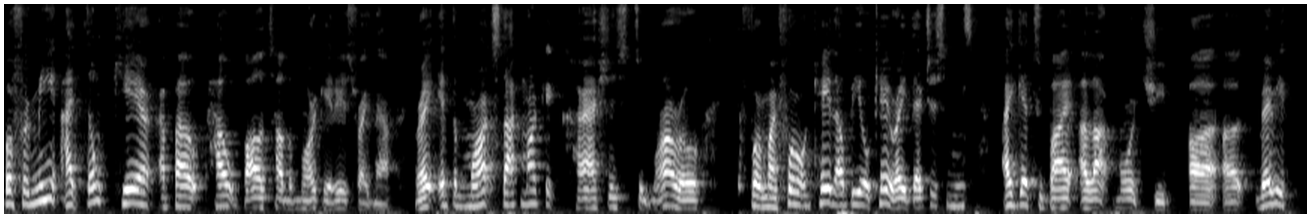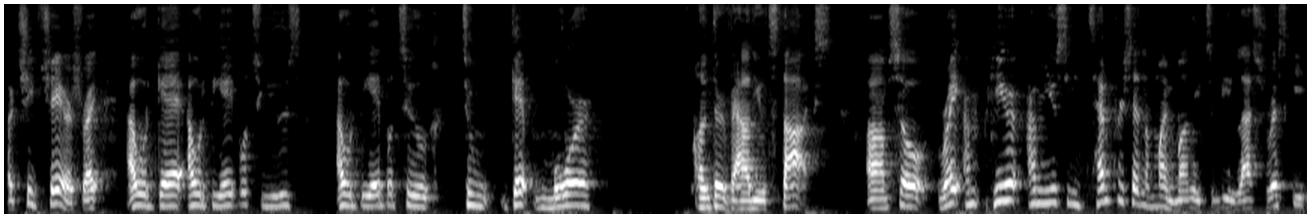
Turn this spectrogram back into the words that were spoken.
But for me, I don't care about how volatile the market is right now, right? If the mar- stock market crashes tomorrow, for my 401k, that'll be okay, right? That just means I get to buy a lot more cheap, uh, uh very uh, cheap shares, right? I would get, I would be able to use, I would be able to to get more undervalued stocks. Um, so right, I'm here. I'm using 10% of my money to be less risky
